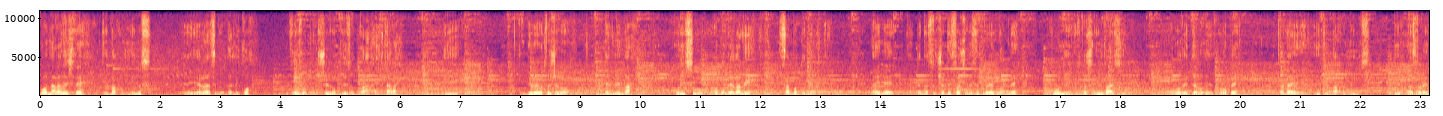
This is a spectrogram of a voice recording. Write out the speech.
Ovo nalazište, Timaku minus, e, je relativno veliko, zauzno površinu blizu 2 hektara i bilo je utvrđeno bedvinda koji su odolevali samo do nekaj. Naime, kada su 441. godine Huni izvršili invaziju u ove delove Evrope, tada je i Timaku minus bio razvoren,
